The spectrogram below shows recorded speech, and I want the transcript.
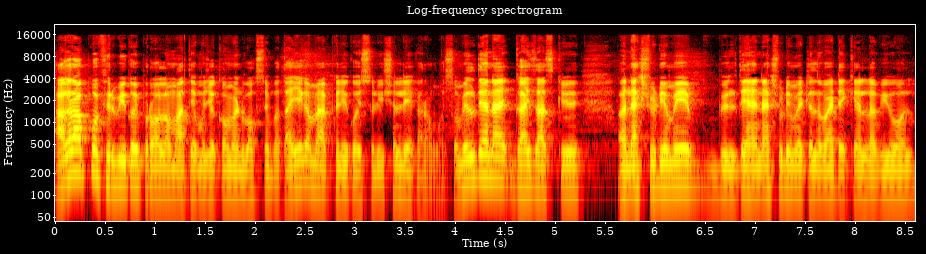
अगर आपको फिर भी कोई प्रॉब्लम आती है, मुझे कमेंट बॉक्स में बताइएगा, मैं आपके लिए कोई सोल्यूशन लेकर आऊँगा। सो मिलते हैं गाइज़ आज के नेक्स्ट वीडियो में, मिलते हैं नेक्स्ट वीडियो में till then bye take care love you all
